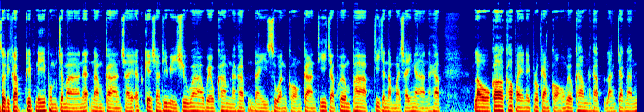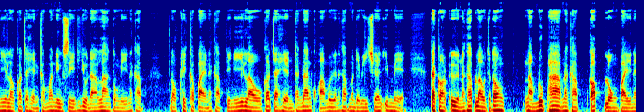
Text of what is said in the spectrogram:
สวัสดีครับ คลิปนี้ผมจะมาแนะนำการใช้แอปพลิเคชันที่มีชื่อว่า Welcome นะครับ ในส่วนของการที่จะเพิ่มภาพที่จะนำมาใช้งานนะครับ เราก็เข้าไปในโปรแกรมของ Welcome นะครับ หลังจากนั้นนี่เราก็จะเห็นคำว่า New Scene ที่อยู่ด้านล่างตรงนี้นะครับ เราคลิกเข้าไปนะครับ ทีนี้เราก็จะเห็นทางด้านขวามือนะครับ มันจะมี Change Image แต่ก่อนอื่นนะครับ เราจะต้อง นำรูปภาพนะครับก๊อปลงไปใน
